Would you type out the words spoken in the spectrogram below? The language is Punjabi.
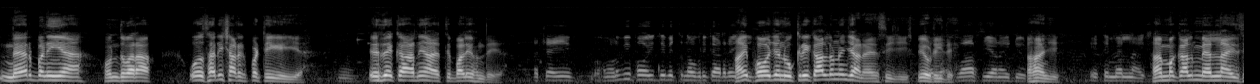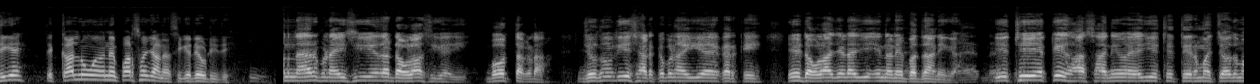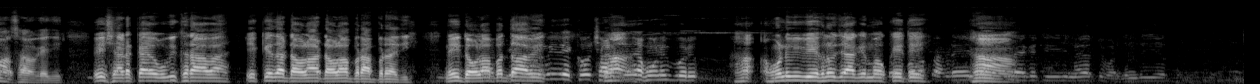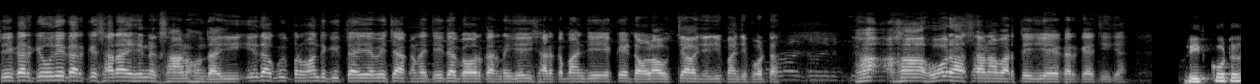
ਨਹਿਰ ਬਣੀ ਆ ਹੁਣ ਦੁਬਾਰਾ ਉਹ ਸਾਰੀ ਸੜਕ ਪੱਟੀ ਗਈ ਹੈ। ਇਸ ਦੇ ਕਾਰਨ ਇਹ ਹਾਦਸੇ ਵਾਲੇ ਹੁੰਦੇ ਆ ਅੱਛਾ ਇਹ ਹੁਣ ਵੀ ਫੌਜ ਦੇ ਵਿੱਚ ਨੌਕਰੀ ਕਰ ਰਹੇ ਹਾਂਜੀ ਫੌਜ ਨੌਕਰੀ ਕੱਲ ਨੂੰ ਜਾਣਾ ਸੀ ਜੀ ਡਿਊਟੀ ਤੇ। ਵਾਪਸ ਜਾਣਾ ਸੀ ਹਾਂਜੀ। ਇੱਥੇ ਮਿਲਣਾ ਸੀ। ਹਾਂ ਮੈਂ ਕੱਲ ਮਿਲਣ ਆਏ ਸੀਗੇ ਤੇ ਕੱਲ ਨੂੰ ਉਹਨੇ ਪਰਸੋਂ ਜਾਣਾ ਸੀਗਾ ਡਿਊਟੀ ਤੇ। ਨਹਿਰ ਬਣਾਈ ਸੀ ਇਹਦਾ ਡੌਲਾ ਸੀਗਾ ਜੀ ਬਹੁਤ ਤਕੜਾ। ਜਦੋਂ ਦੀ ਇਹ ਸੜਕ ਬਣਾਈ ਹੈ ਕਰਕੇ ਇਹ ਡੌਲਾ ਜਿਹੜਾ ਜੀ ਇਹਨਾਂ ਨੇ ਬੱਧਾ ਨਹੀਂਗਾ ਇੱਥੇ ਇੱਕ ਹੀ ਹਾਸਾ ਨਹੀਂ ਹੋਇਆ ਜੀ ਇੱਥੇ 13ਵਾਂ 14ਵਾਂ ਹਾਸਾ ਹੋ ਗਿਆ ਜੀ। ਇਹ ਸੜਕ ਹੈ ਉਹ ਵੀ ਖਰਾਬ ਆ ਇੱਕ ਇਹਦਾ ਡੌਲਾ ਡੌਲਾ ਬਰਾਬਰ ਆ ਜੀ। ਨਹੀਂ ਡੌਲਾ ਬੱਧਾ ਹੋਵੇ। ਵੇਖੋ ਸੜਕ ਦਾ ਹੁਣ ਵੀ ਹਾਂ ਹੁਣ ਵੀ ਵੇਖ ਲਓ ਜਾ ਕੇ ਮੌਕੇ ਤੇ। ਹਾਂ। ਤੇ ਕਰਕੇ ਉਹਦੇ ਕਰਕੇ ਸਾਰਾ ਇਹ ਨੁਕਸਾਨ ਹੁੰਦਾ ਜੀ। ਇਹਦਾ ਕੋਈ ਪ੍ਰਬੰਧ ਕੀਤਾ ਜਾਵੇ, ਝਾਕਣਾ ਚਾਹੀਦਾ, ਗੌਰ ਕਰਨੀ ਚਾਹੀਦੀ, ਸੜਕ ਬਣ ਜੇ, ਇੱਕ ਇਹ ਡੌਲਾ ਉੱਚਾ ਹੋ ਜਾਏ ਜੀ 5 ਫੁੱਟ। ਹਾਂ ਹਾਂ, ਹੋਰ ਹਾਸਾ ਨਾ ਵਰਤੇ ਜੀ, ਇਹ ਕਰਕੇ ਇਹ ਚੀਜ਼ਾਂ। ਫਰੀਦਕੋਟ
